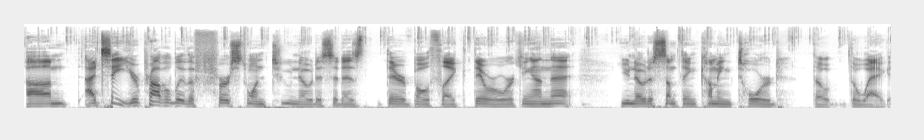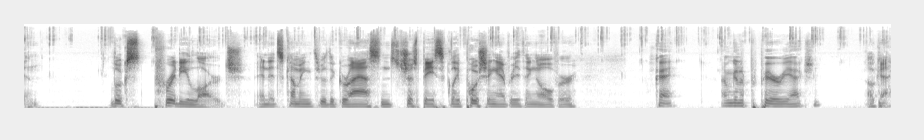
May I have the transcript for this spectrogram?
Um, I'd say you're probably the first one to notice it as they're both like they were working on that. You notice something coming toward the the wagon. Looks pretty large, and it's coming through the grass, and it's just basically pushing everything over. Okay. I'm gonna prepare a reaction. Okay.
